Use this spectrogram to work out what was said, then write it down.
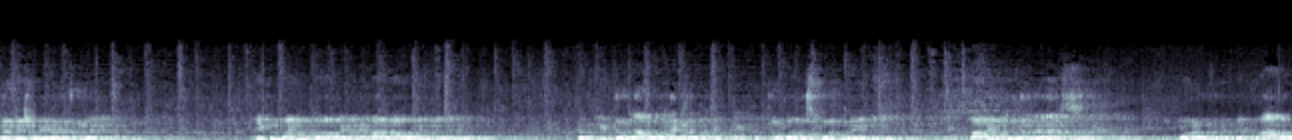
दरवेश भाई अडचण झाली. एक मला माहीत नाही माझा आवाज येतो कारण इतर आम्हाला काहीच आवाज येत नाही. तर जो माणूस बोलतोय माझा येतो का त्याला मग अडचण आहे त्यामुळे आम्हाला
